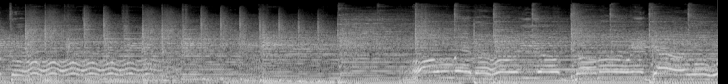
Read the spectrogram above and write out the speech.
俺の横の笑顔を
